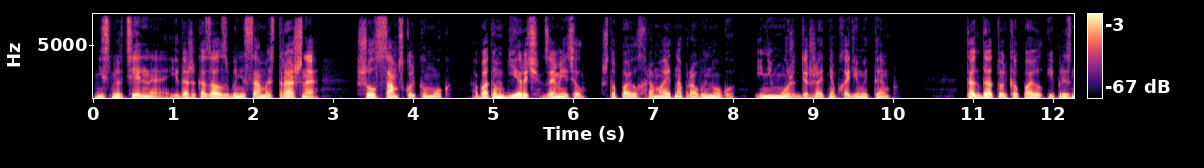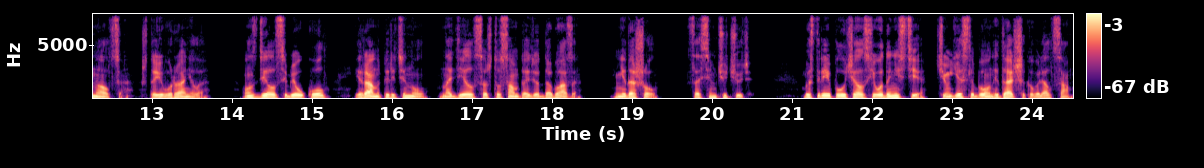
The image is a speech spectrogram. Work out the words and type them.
Не смертельное и даже, казалось бы, не самое страшное. Шел сам сколько мог. А потом Герыч заметил, что Павел хромает на правую ногу и не может держать необходимый темп. Тогда только Павел и признался, что его ранило. Он сделал себе укол и рану перетянул, надеялся, что сам дойдет до базы. Не дошел. Совсем чуть-чуть. Быстрее получалось его донести, чем если бы он и дальше ковылял сам.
